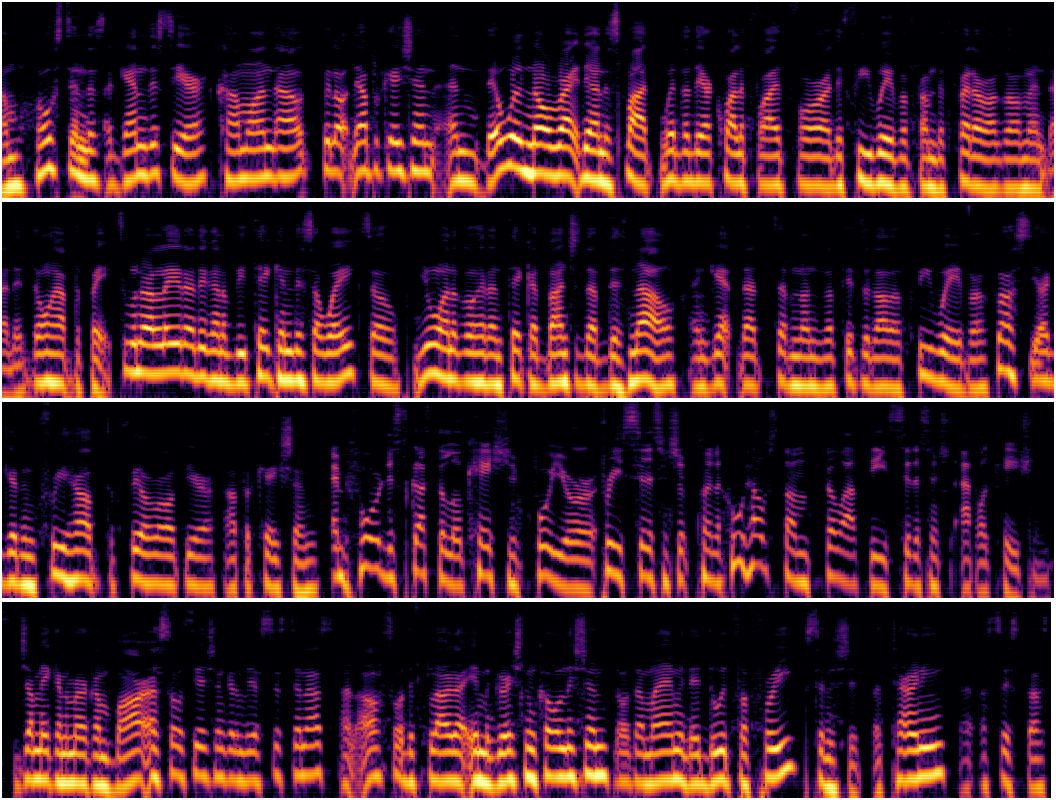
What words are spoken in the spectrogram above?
I'm hosting this again this year. Come on out, fill out the application, and they will know right there on the spot whether they're qualified for the fee waiver from the federal government that they don't have to pay. Sooner or later, they're going to be taking this away. So you want to go ahead and take advantage of this now and get that $750 fee waiver. Plus, you're getting free help to fill out your application. And before we discuss the location for your free citizenship clinic, who helps them fill out these citizenship applications? Jamaican American Bar Association going to be assisting us, and also the Florida Immigration Coalition out of Miami. They do it for free. Citizenship attorney uh, assist us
